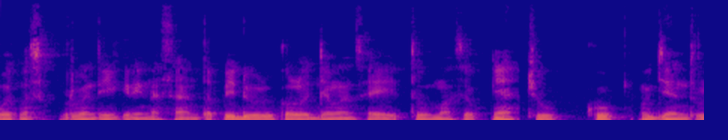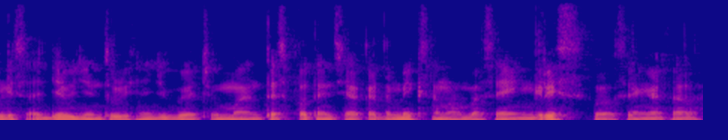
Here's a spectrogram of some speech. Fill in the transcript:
buat masuk perguruan tinggi kedinasan. Tapi dulu kalau zaman saya itu masuknya cukup ujian tulis aja. Ujian tulisnya juga cuma tes potensi akademik sama bahasa Inggris kalau saya nggak salah.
